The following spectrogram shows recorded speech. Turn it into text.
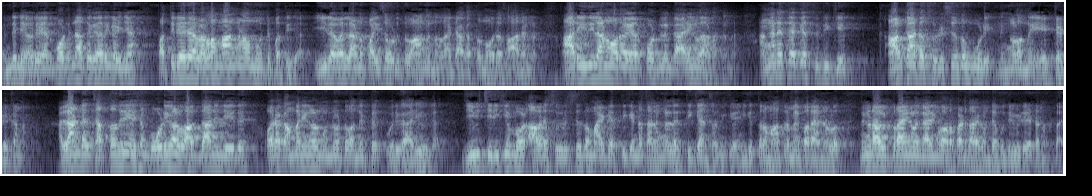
എന്തിനാ? ഒരു എയർപോർട്ടിനകത്ത് കയറി കഴിഞ്ഞാൽ പത്ത് രൂപ വെള്ളം വാങ്ങണം നൂറ്റി പത്ത് രൂപ? ഈ ലെവലിലാണ് പൈസ കൊടുത്ത് വാങ്ങുന്നത് അതിന്റെ അകത്തുനിന്ന് ഓരോ സാധനങ്ങൾ. ആ രീതിയിലാണ് ഓരോ എയർപോർട്ടിലും കാര്യങ്ങൾ നടക്കുന്നത്. അങ്ങനത്തെയൊക്കെ സ്ഥിതിക്ക് ആൾക്കാരുടെ സുരക്ഷിതം കൂടി നിങ്ങളൊന്ന് ഏറ്റെടുക്കണം. അല്ലാണ്ട് ചത്തതിനു ശേഷം കോടികൾ വാഗ്ദാനം ചെയ്ത് ഓരോ കമ്പനികൾ മുന്നോട്ട് വന്നിട്ട് ഒരു കാര്യമില്ല ജീവിച്ചിരിക്കുമ്പോൾ അവരെ സുരക്ഷിതമായിട്ട് എത്തിക്കേണ്ട സ്ഥലങ്ങളിൽ എത്തിക്കാൻ ശ്രമിക്കുക. എനിക്ക് ഇത്ര മാത്രമേ പറയാനുള്ളൂ. നിങ്ങളുടെ അഭിപ്രായങ്ങളും കാര്യങ്ങളും ഉറപ്പായിട്ട് താഴെ പുതിയ വീഡിയോ ആയിട്ടാണ് ബൈ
